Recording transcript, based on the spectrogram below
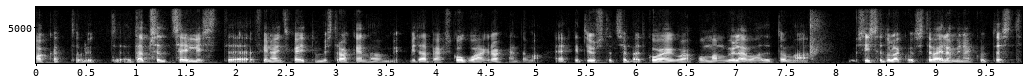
hakata nüüd täpselt sellist eh, finantskäitumist rakendama, mida peaks kogu aeg rakendama. ehk et just, et sa pead kogu aeg omama ülevaadet oma sissetulekutest ja väljaminekutest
